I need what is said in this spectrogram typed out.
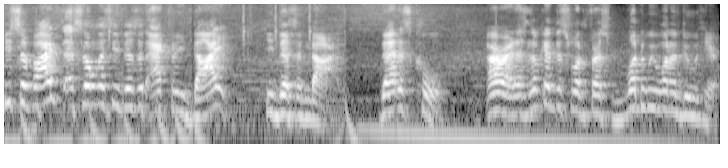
He survives as long as he doesn't actually die. He doesn't die. That is cool. Alright, let's look at this one first. What do we want to do here?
